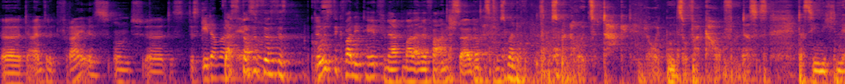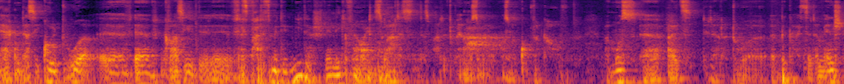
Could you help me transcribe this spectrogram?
äh, der Eintritt frei ist und äh, das, das geht aber. Das, das, ist, das ist das größte Qualitätsmerkmal einer Veranstaltung. Das muss man das muss man heutzutage den Leuten so verkaufen, dass, es, dass sie nicht merken, dass sie Kultur äh, äh, quasi. Äh, Was war das mit dem Niederschwelligen? Genau, das war das. Das, war das muss, man, muss man. Man muss äh, als literaturbegeisterter Mensch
